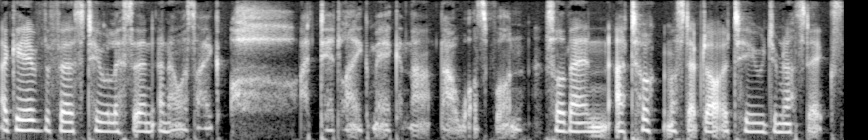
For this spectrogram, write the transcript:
I gave the first two a listen and I was like, oh, I did like making that. That was fun. So then I took my stepdaughter to gymnastics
